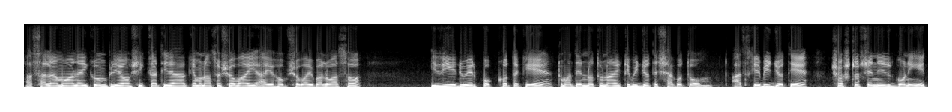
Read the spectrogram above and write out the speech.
আসসালামু আলাইকুম, প্রিয় শিক্ষার্থীরা, কেমন আছো সবাই? আই হোপ সবাই ভালো আছো। ইজি এডু এর পক্ষ থেকে তোমাদের নতুন আরেকটি ভিডিওতে স্বাগতম। আজকের ভিডিওতে ষষ্ঠ শ্রেণির গণিত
